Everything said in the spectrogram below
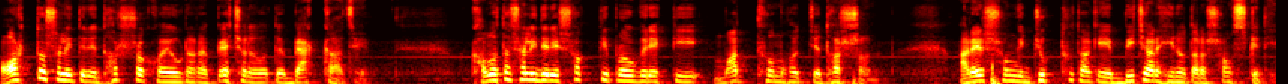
অর্থশালীদের ধর্ষক হয়ে ওঠার পেছনে হতে ব্যাখ্যা আছে। ক্ষমতাশালীদের শক্তি প্রয়োগের একটি মাধ্যম হচ্ছে ধর্ষণ, আর এর সঙ্গে যুক্ত থাকে বিচারহীনতার সংস্কৃতি।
